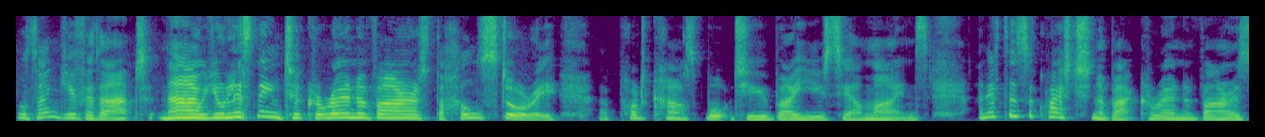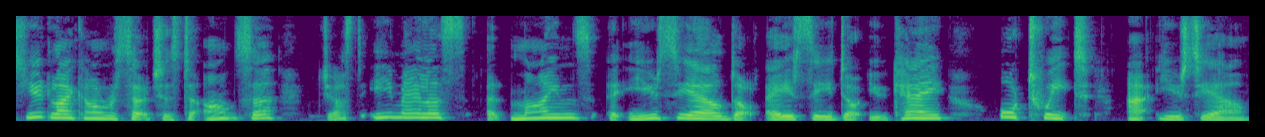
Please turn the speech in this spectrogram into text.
Well, thank you for that. Now, you're listening to Coronavirus The Whole Story, a podcast brought to you by UCL Minds. And if there's a question about coronavirus you'd like our researchers to answer, just email us at minds at ucl.ac.uk or tweet at UCL.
